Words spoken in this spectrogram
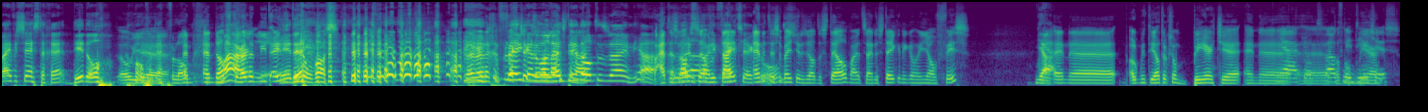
65 hè, Diddle Oh yeah. En, en dat Maar- terwijl het niet eens diddle was. Wij werden gefactcheckt door helemaal een luisteraar. Diddle te zijn. Ja. Maar het is En wel dezelfde tijd en het is een beetje dezelfde stijl, maar het zijn de tekeningen van Jan Vis. Ja. En eh, ook met, die had ook zo'n beertje en eh, ja, klopt. houden wat nog meer. diertjes.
